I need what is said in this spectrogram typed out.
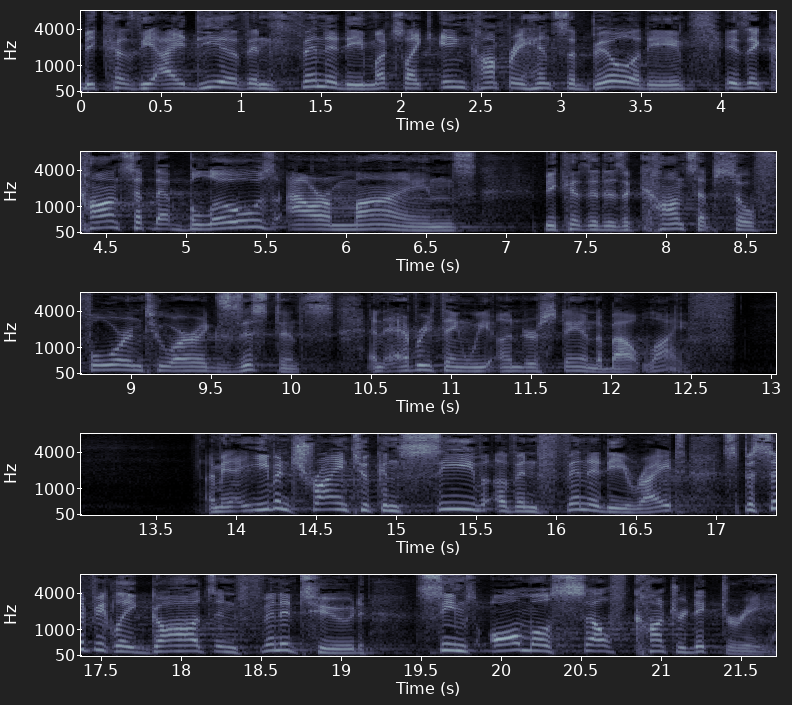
because the idea of infinity, much like incomprehensibility, is a concept that blows our minds because it is a concept so foreign to our existence and everything we understand about life. I mean, even trying to conceive of infinity, right? Specifically, God's infinitude seems almost self contradictory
